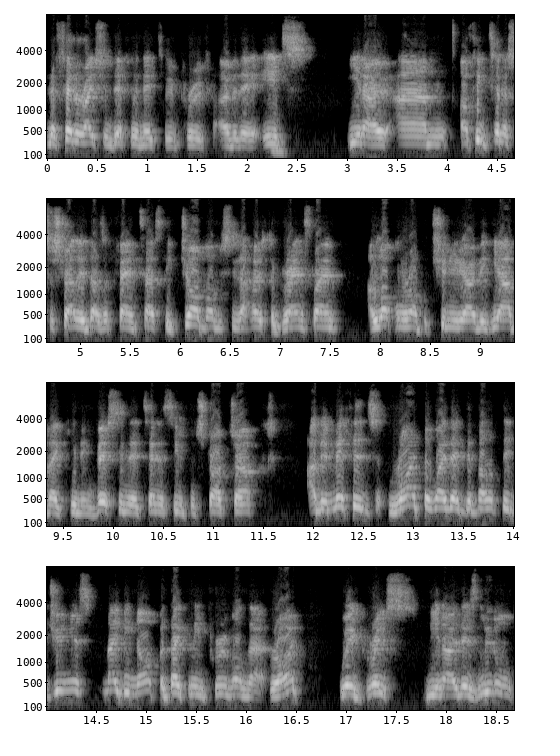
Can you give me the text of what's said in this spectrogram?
the federation definitely needs to improve over there. It's, you know, um, I think Tennis Australia does a fantastic job. Obviously, they host a Grand Slam, a lot more opportunity over here. They can invest in their tennis infrastructure. Are their methods right the way they develop their juniors? Maybe not, but they can improve on that, right? Where Greece, you know, there's little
